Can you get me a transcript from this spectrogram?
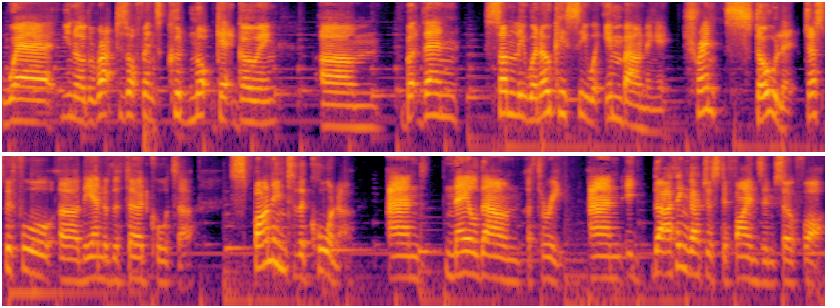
where you know the Raptors offense could not get going. Um, but then suddenly, when OKC were inbounding it, Trent stole it just before uh, the end of the third quarter, spun into the corner, and nailed down a three. And it, I think that just defines him so far.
